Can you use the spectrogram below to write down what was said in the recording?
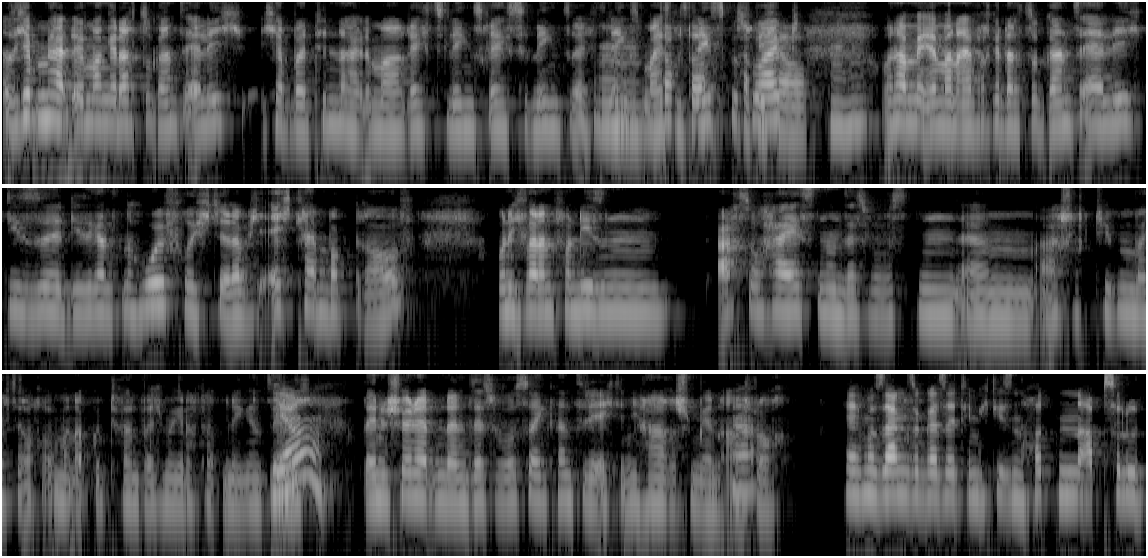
Also ich habe mir halt irgendwann gedacht, so ganz ehrlich, ich habe bei Tinder halt immer rechts, links, rechts, links, rechts, links, Mhm. meistens Doch, doch, links hab geswiped. auch. Mhm. Und habe mir irgendwann einfach gedacht, so ganz ehrlich, diese, diese ganzen Hohlfrüchte, da habe ich echt keinen Bock drauf. Und ich war dann von diesen ach so heißen und selbstbewussten ähm, Arschlochtypen, war ich dann auch irgendwann abgeturnt, weil ich mir gedacht habe, nee, ganz ehrlich, Ja. deine Schönheit und dein Selbstbewusstsein kannst du dir echt in die Haare schmieren, Ja. Arschloch. Ja, ich muss sagen, sogar seitdem ich diesen hotten, absolut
